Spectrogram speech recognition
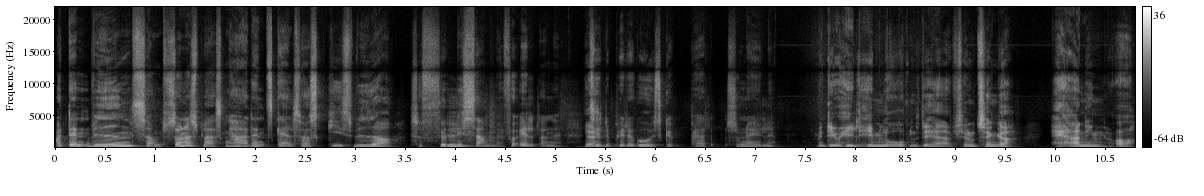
og den viden, som sundhedsplejersken har, den skal altså også gives videre, selvfølgelig sammen med forældrene, ja. til det pædagogiske personale. Men det er jo helt himmelråbende det her, hvis jeg nu tænker Herning og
